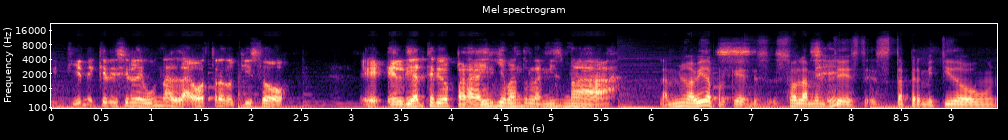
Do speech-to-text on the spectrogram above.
y tiene que decirle una a la otra lo que hizo eh, el día anterior para ir llevando la misma la misma vida, porque solamente este, está permitido un,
